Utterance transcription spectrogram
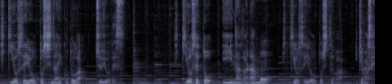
引き寄せようとしないことが重要です。引き寄せと言いながらも引き寄せようとしてはいけません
